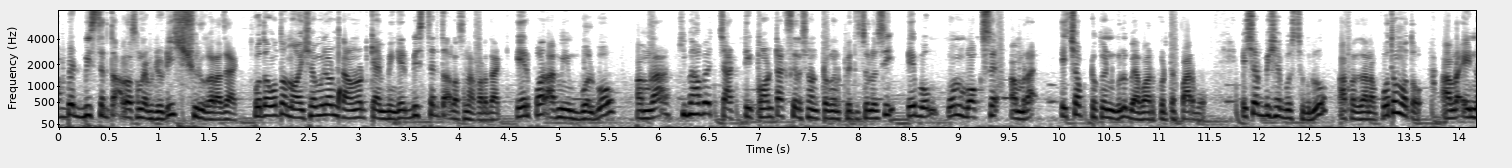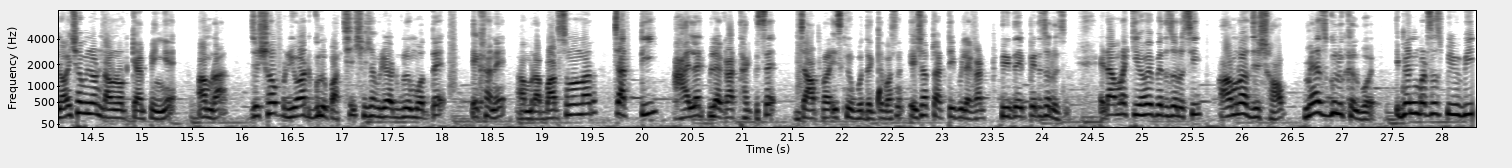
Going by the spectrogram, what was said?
আপডেট বিস্তারিত আলোচনা ভিডিওটি শুরু করা যাক। প্রথমত নয়শো মিলিয়ন ডাউনলোড ক্যাম্পিং এর বিস্তারিত আলোচনা করা যাক। এরপর আমি বলব আমরা কীভাবে চারটি কন্ট্যাক্ট সিলেকশন টোকেন পেতে চলেছি এবং কোন বক্সে আমরা এইসব টোকেনগুলো ব্যবহার করতে পারব। এসব বিষয়বস্তুগুলো আপনার জানা প্রথমত, আমরা এই নয়শো মিলিয়ন ডাউনলোড ক্যাম্পিংয়ে আমরা যেসব রিওয়ার্ডগুলো পাচ্ছি, সেসব রিওয়ার্ডগুলোর মধ্যে এখানে আমরা বার্সেলোনার চারটি হাইলাইট প্লে কার্ড থাকতেছে, যা আপনারা স্ক্রিনের উপর দেখতে পাচ্ছেন। এইসব চারটি প্লে কার্ড ফ্রিতে পেতে চলেছি। এটা আমরা কীভাবে পেতে চলেছি? আমরা যেসব ম্যাচগুলো খেলব ইভেন্ট ভার্সেস পিভিপি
